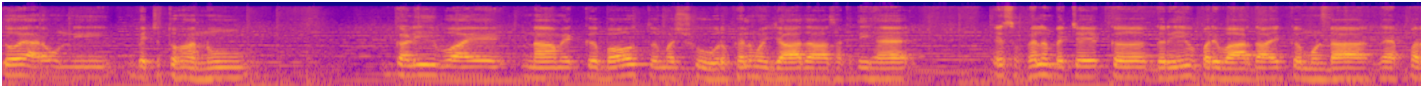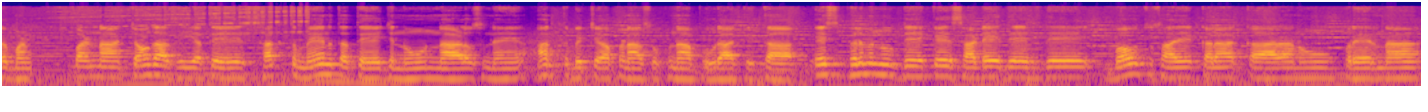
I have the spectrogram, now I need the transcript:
2019 ਵਿੱਚ ਤੁਹਾਨੂੰ ਗਲੀ ਬੁਆਏ ਨਾਮ ਇੱਕ ਬਹੁਤ ਮਸ਼ਹੂਰ ਫਿਲਮ ਯਾਦ ਆ ਸਕਦੀ ਹੈ। ਇਸ ਫਿਲਮ ਵਿੱਚ ਇੱਕ ਗਰੀਬ ਪਰਿਵਾਰ ਦਾ ਇੱਕ ਮੁੰਡਾ ਰੈਪਰ ਬਣ ਬਣਨਾ ਚਾਹੁੰਦਾ ਸੀ ਅਤੇ ਸਖਤ ਮਿਹਨਤ ਅਤੇ ਜਨੂਨ ਨਾਲ ਉਸਨੇ ਅੰਤ ਵਿੱਚ ਆਪਣਾ ਸੁਪਨਾ ਪੂਰਾ ਕੀਤਾ। ਇਸ ਫਿਲਮ ਨੂੰ ਦੇਖ ਕੇ ਸਾਡੇ ਦੇਸ਼ ਦੇ ਬਹੁਤ ਸਾਰੇ ਕਲਾਕਾਰਾਂ ਨੂੰ ਪ੍ਰੇਰਣਾ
